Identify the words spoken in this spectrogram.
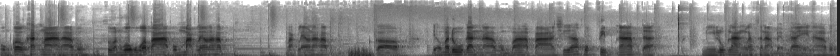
ผมก็คัดมานะครับผมส่วนหัวหัวปลาผมหมักแล้วนะครับ หมักแล้วนะครับ ก็ เดี๋ยวมาดูกันนะครับผมว่าปลาเชื้อ 60 นะครับ จะมีรูปร่างลักษณะแบบใดนะครับผม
